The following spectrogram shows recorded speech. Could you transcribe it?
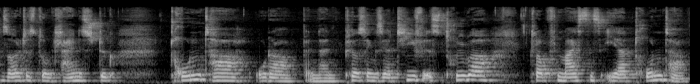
solltest du ein kleines Stück drunter oder wenn dein Piercing sehr tief ist, drüber klopfen, meistens eher drunter.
